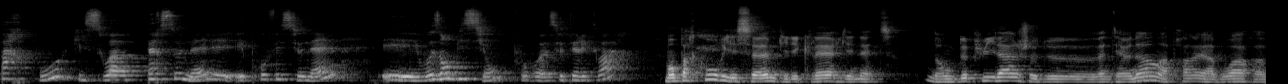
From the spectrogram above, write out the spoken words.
parcours, qu'il soit personnel et, professionnel, et vos ambitions pour euh, ce territoire? Mon parcours, il est simple, il est clair, il est net. Donc, depuis l'âge de 21 ans, après avoir euh,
